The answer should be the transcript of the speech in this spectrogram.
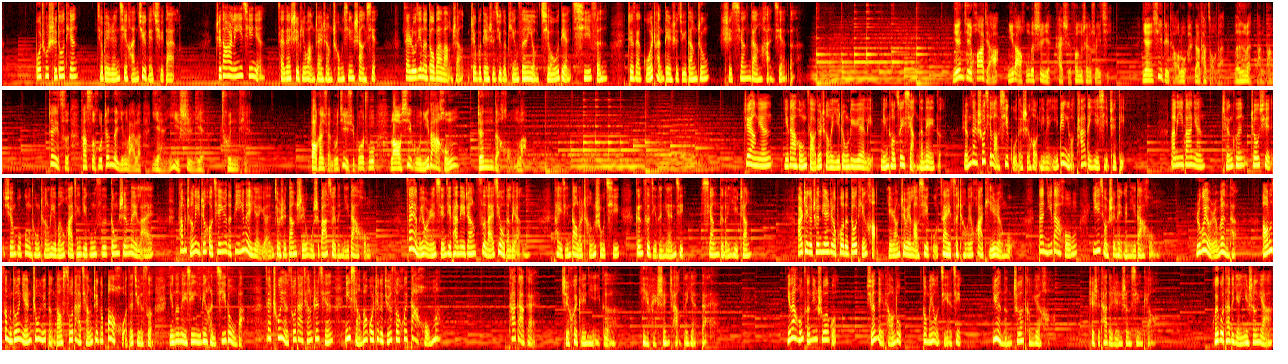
播出十多天就被人气韩剧给取代了，直到二零一七年才在视频网站上重新上线。在如今的豆瓣网上，这部电视剧的评分有九点七分，这在国产电视剧当中是相当罕见的。年近花甲，倪大红的事业开始风生水起，演戏这条路让他走得稳稳当当。这次他似乎真的迎来了演艺事业的春天。报刊选读继续播出，老戏骨倪大红真的红了。这两年，倪大红早就成了一众绿叶里名头最响的那个。人们在说起老戏骨的时候，里面一定有他的一席之地。二零一八年，陈坤、周迅宣布共同成立文化经纪公司东深未来。他们成立之后签约的第一位演员就是当时五十八岁的倪大红。再也没有人嫌弃他那张自来旧的脸了，他已经到了成熟期，跟自己的年纪相得益彰。而这个春天热播的都挺好，也让这位老戏骨再一次成为话题人物。但倪大红依旧是那个倪大红。如果有人问他，熬了这么多年，终于等到苏大强这个爆火的角色，您的内心一定很激动吧？在出演苏大强之前，您想到过这个角色会大红吗？他大概只会给你一个意味深长的眼袋。倪大红曾经说过：“选哪条路都没有捷径，越能折腾越好。”这是他的人生信条。回顾他的演艺生涯，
